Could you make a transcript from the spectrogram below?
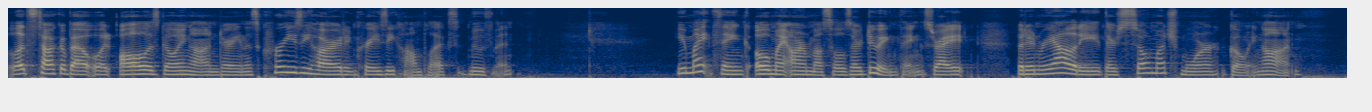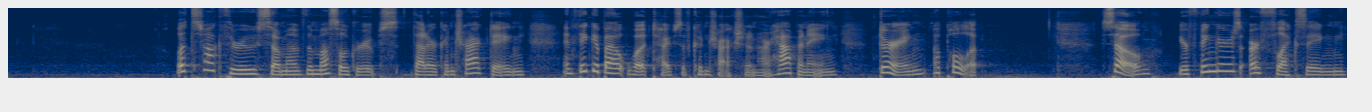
let's talk about what all is going on during this crazy hard and crazy complex movement. You might think, oh, my arm muscles are doing things, right? But in reality, there's so much more going on. Let's talk through some of the muscle groups that are contracting and think about what types of contraction are happening during a pull up. So, your fingers are flexing,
